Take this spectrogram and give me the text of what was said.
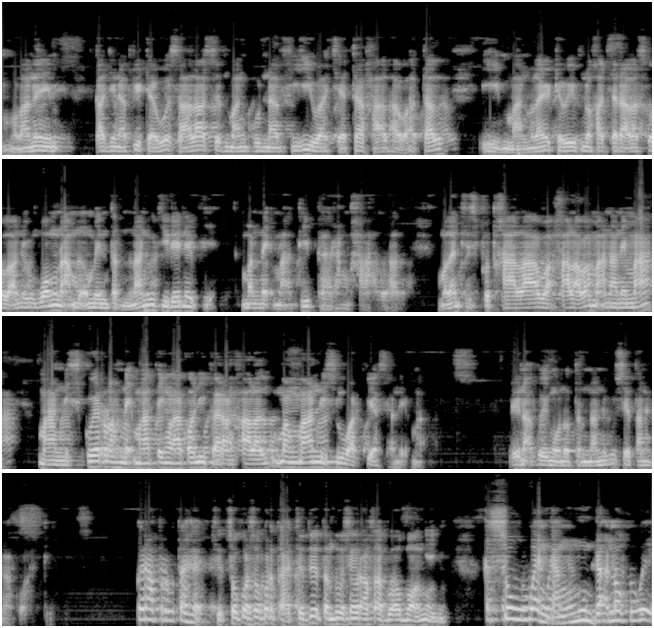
Mulane kaji Nabi Dawo salah sun mangkun nafihi wajada halawatal iman. Mulane Dawi Ibnu Hajar al Asqalani wong nak mukmin tenan cirine piye? Menikmati barang halal. Mulane disebut halawa. Halawa maknane ma manis. Kue roh nikmati nglakoni barang halal itu mang manis luar biasa nikmat. Enak kue ngono tenan itu setan gak. Kira perlu tahajud, syukur-syukur tahajud itu tentu saya rasa bawa omongi. Kesuwen kang muda no kue,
